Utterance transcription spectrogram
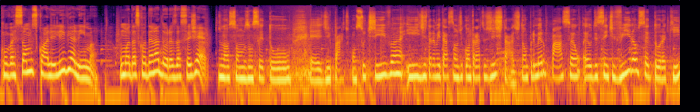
conversamos com a Lilívia Lima, uma das coordenadoras da CGE. Nós somos um setor é, de parte consultiva e de tramitação de contratos de estágio. Então, o primeiro passo é, é o discente vir ao setor aqui,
